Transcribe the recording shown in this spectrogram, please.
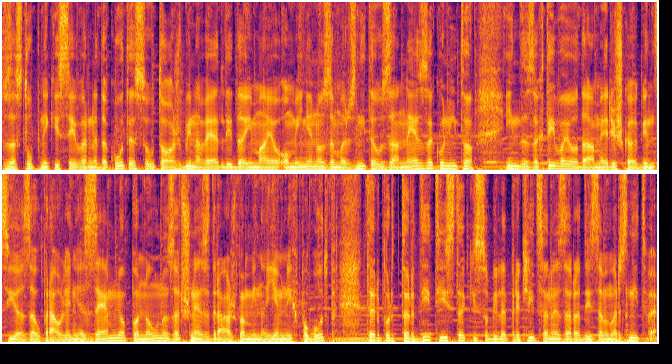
zastopniki Severne Dakote so v tožbi navedli, da imajo imajo omenjeno zamrznitev za nezakonito in da zahtevajo, da ameriška agencija za upravljanje zemljo ponovno začne z dražbami najemnih pogodb ter potrdi tiste, ki so bile preklicane zaradi zamrznitve.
